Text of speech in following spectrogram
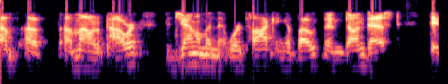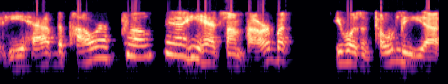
amount of power. The gentleman that we're talking about in Dundas, did he have the power? Well, yeah, he had some power, but he wasn't totally uh,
